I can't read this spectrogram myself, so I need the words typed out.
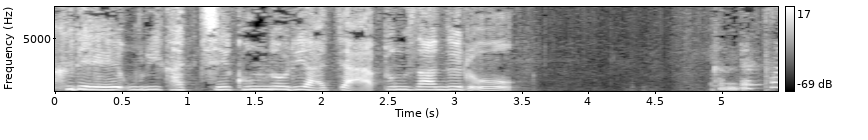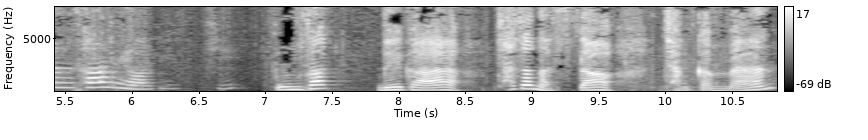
그래, 우리 같이 공놀이 하자, 풍선으로. 근데 풍선이 어디 있지? 풍선? 내가 찾아놨어. 잠깐만.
